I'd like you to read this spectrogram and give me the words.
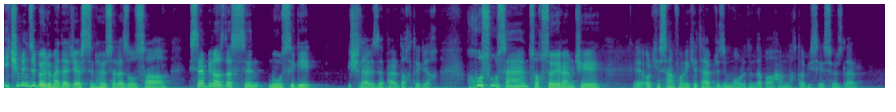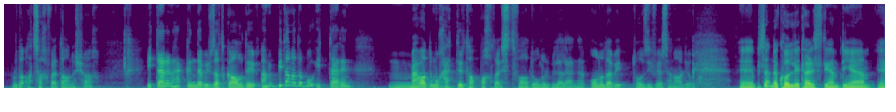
2-ci bölümə də əgər sizin hövsələz olsa, istəyirəm biraz da sizin musiqi işlərinizə pərdaxt eləyək. Xüsusən çox söyürəm ki, e, Orkestr Simfoniki Təbrizin mövridində bahəmlıqda bir şey sözlər burada açaq və danışaq. İtlərin haqqında bir zət qaldı. Amma bir dənə də bu itlərin m, məvad müxəttir tapmaqda istifadə olur bilələrindən. Onu da bir tozif versən ali olar. E, bizən də kolli tər istəyəm deyəm. E,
